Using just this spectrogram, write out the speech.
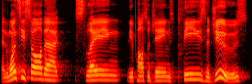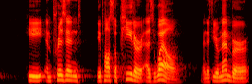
And once he saw that slaying the Apostle James pleased the Jews, he imprisoned the Apostle Peter as well. And if you remember,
